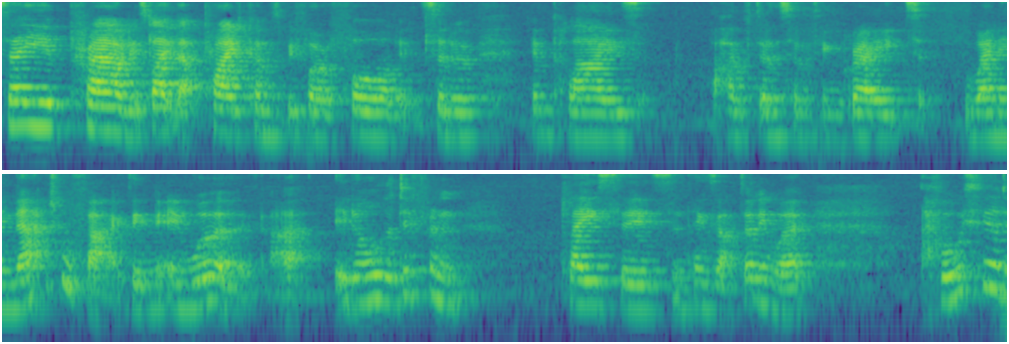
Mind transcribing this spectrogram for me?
say you're proud, it's like that pride comes before a fall. It sort of implies I've done something great when in actual fact, in, in work, uh, in all the different places and things I've done in work, I've always felt,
